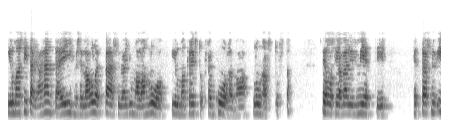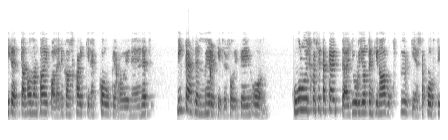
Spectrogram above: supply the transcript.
Ilman sitä ja häntä ei ihmisellä ole pääsyä Jumalan luo ilman Kristuksen kuolemaa, lunastusta. Sellaisia välillä miettii, että tässä nyt itse tämän oman taipaleeni kanssa kaikki ne koukeroineen, että mikä sen merkitys oikein on. Kuuluisiko sitä käyttää juuri jotenkin avuksi pyrkiessä kohti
